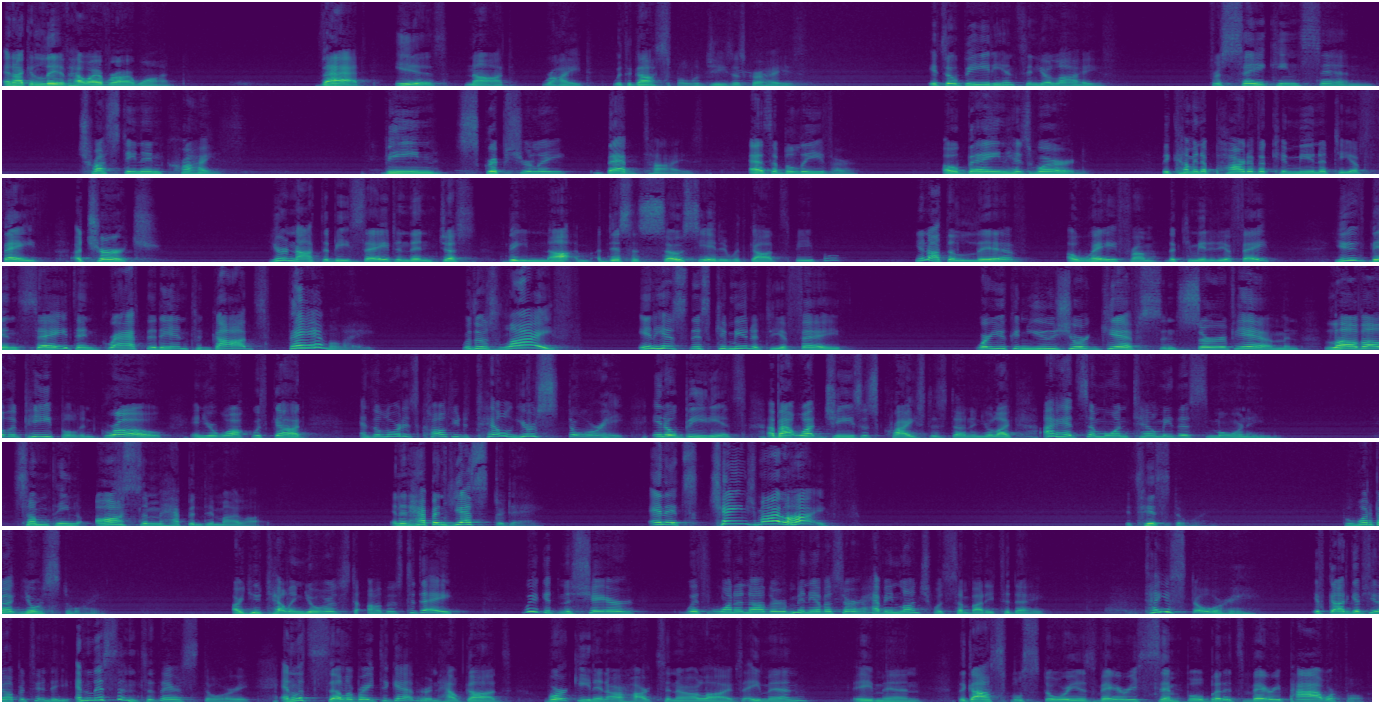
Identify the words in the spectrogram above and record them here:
and I can live however I want. That is not right with the gospel of Jesus Christ. It's obedience in your life, forsaking sin, trusting in Christ, being scripturally baptized as a believer, obeying His word, becoming a part of a community of faith, a church you're not to be saved and then just be not disassociated with God's people. You're not to live away from the community of faith. You've been saved and grafted into God's family where there's life in his, this community of faith where you can use your gifts and serve Him and love other people and grow in your walk with God. And the Lord has called you to tell your story in obedience about what Jesus Christ has done in your life. I had someone tell me this morning something awesome happened in my life. And it happened yesterday. And it's changed my life. It's his story. But what about your story? Are you telling yours to others today? We're getting to share with one another. Many of us are having lunch with somebody today. Tell your story if God gives you an opportunity and listen to their story. And let's celebrate together and how God's working in our hearts and our lives. Amen. Amen. The gospel story is very simple, but it's very powerful.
